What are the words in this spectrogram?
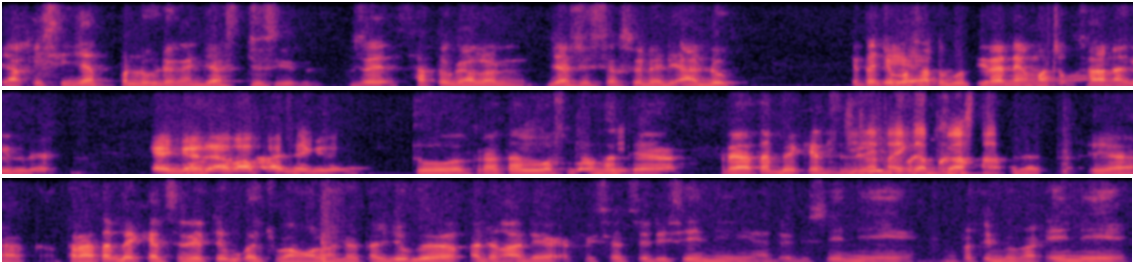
yang isinya penuh dengan just juice gitu. Maksudnya satu galon just juice yang sudah diaduk. Itu cuma Iya. satu butiran yang masuk ke sana gitu ya. Kayak nggak ada apa-apanya gitu. Tuh, ternyata luas banget ya. Ternyata backend sendiri nggak berasa. Iya, ternyata backend sendiri itu bukan cuma ngolah data juga. Kadang ada efisiensi di sini, ada di sini, pertimbangan ini.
